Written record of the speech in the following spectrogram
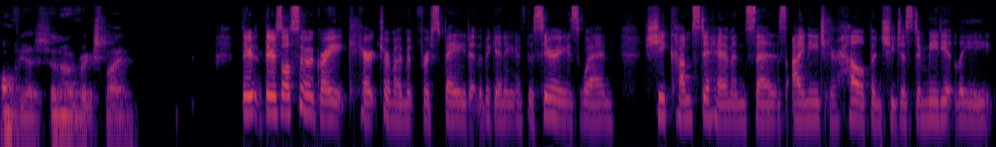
obvious and over explained there, there's also a great character moment for Spade at the beginning of the series when she comes to him and says, I need your help. And she just immediately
